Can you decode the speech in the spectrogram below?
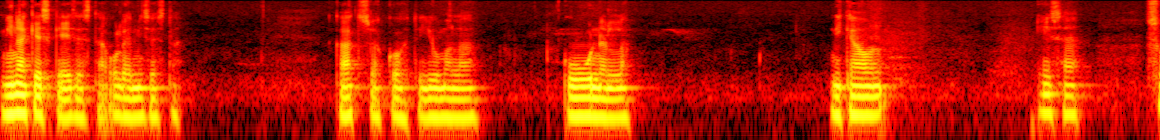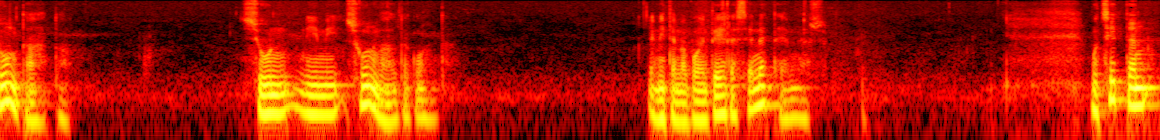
minäkeskeisestä olemisesta. Katsoa kohti Jumalaa, kuunnella, mikä on Isä, sun tahto, sun nimi, sun valtakunta. Ja mitä mä voin tehdä sen eteen myös. Mutta sitten,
